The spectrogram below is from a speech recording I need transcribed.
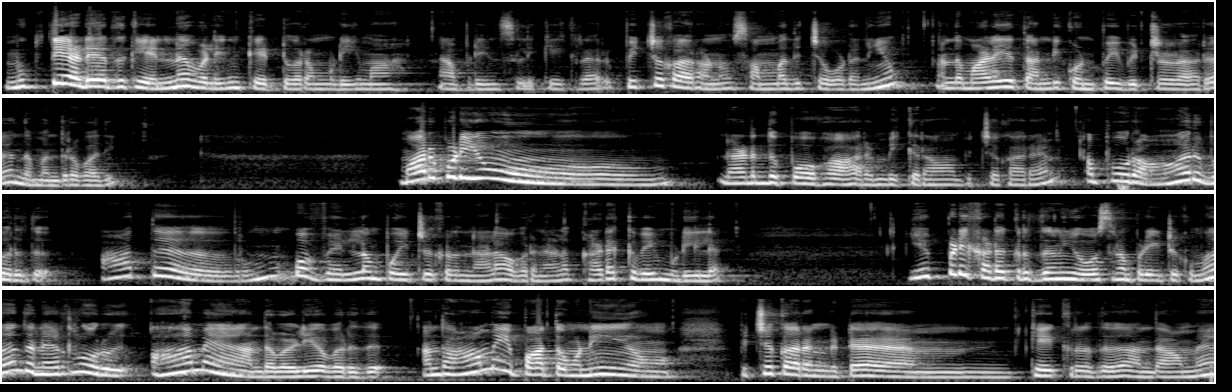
முக்தி அடையிறதுக்கு என்ன வழின்னு கேட்டு வர முடியுமா? அப்படின்னு சொல்லி கேட்குறாரு பிச்சைக்காரனும் சம்மதித்த உடனேயும் அந்த மலையை தாண்டி கொண்டு போய் விட்டுறாரு அந்த மந்திரவாதி. மறுபடியும் நடந்து போக ஆரம்பிக்கிறான் பிச்சைக்காரன். அப்போது ஒரு ஆறு வருது. ஆற்ற ரொம்ப வெள்ளம் போயிட்டுருக்கிறதுனால அவரால் கடக்கவே முடியல. எப்படி கடக்கிறதுன்னு யோசனை பண்ணிட்டு இருக்கும்போது அந்த நேரத்தில் ஒரு ஆமை அந்த வழியாக வருது. அந்த ஆமையை பார்த்த உடனே பிச்சைக்காரங்கிட்ட கேட்குறது அந்த ஆமை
